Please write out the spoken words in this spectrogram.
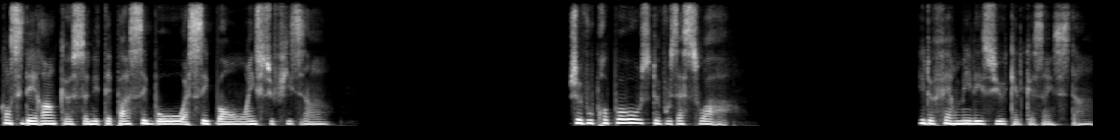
considérant que ce n'était pas assez beau, assez bon, insuffisant. Je vous propose de vous asseoir et de fermer les yeux quelques instants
